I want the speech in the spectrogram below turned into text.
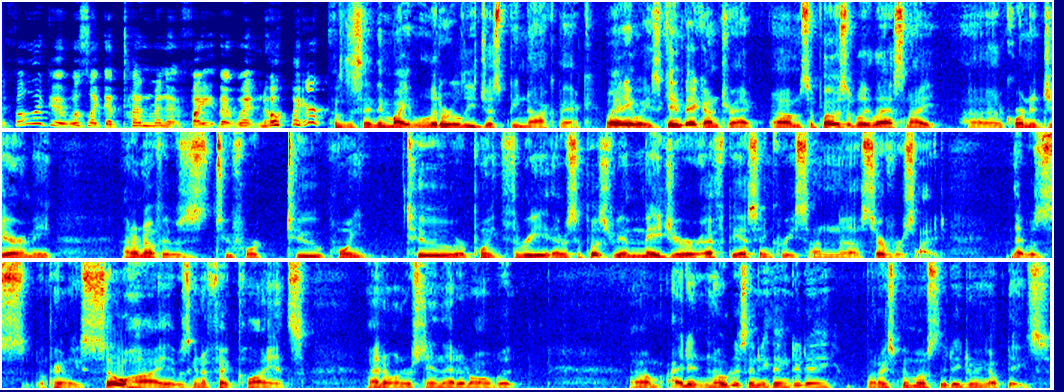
It felt like it was like a ten minute fight that went nowhere. I was gonna say they might literally just be knockback. Well, anyways, getting back on track. Um, supposedly last night, uh, according to Jeremy, I don't know if it was two four two point two or point three. There was supposed to be a major FPS increase on the server side. That was apparently so high it was going to affect clients. I don't understand that at all, but um, I didn't notice anything today. But I spent most of the day doing updates.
